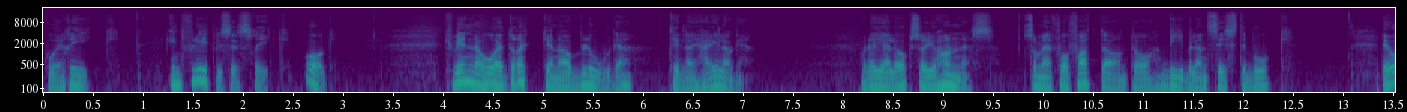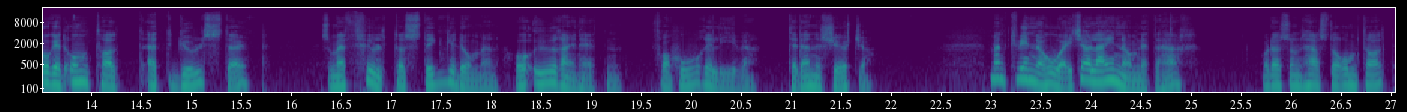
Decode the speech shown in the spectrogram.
hun er rik. Innflytelsesrik òg. Kvinna, hun er drøkken av blodet til dei heilage. Og det gjelder også Johannes, som er forfatteren av Bibelens siste bok. Det er òg et omtalt et gullstaup som er fullt av styggedommen og ureinheten fra horelivet til denne sjøkja. Men kvinna ho er ikkje aleine om dette her. Og det som her står omtalt,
